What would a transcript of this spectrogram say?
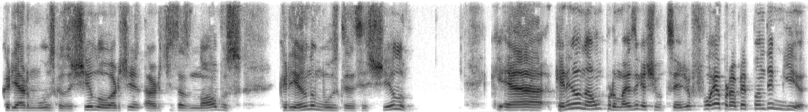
criar músicas do estilo, ou arti- artistas novos criando músicas nesse estilo, que, é, querendo ou não, por mais negativo que seja, foi a própria pandemia.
